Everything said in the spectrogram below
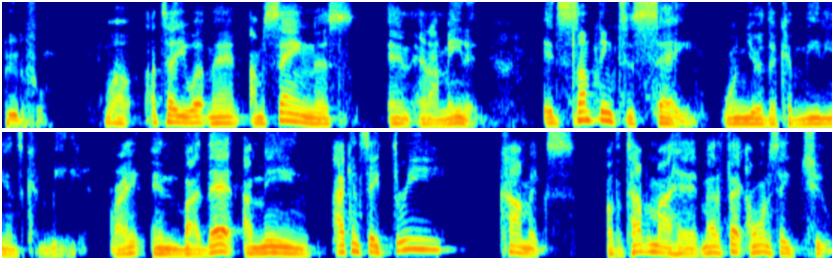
beautiful. Well, I'll tell you what, man. I'm saying this, and and I mean it. It's something to say when you're the comedian's comedian, right? And by that I mean I can say three comics off the top of my head. Matter of fact, I want to say two.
